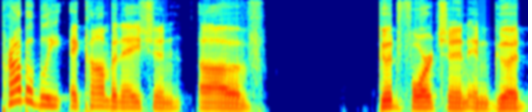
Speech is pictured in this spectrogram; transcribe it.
probably a combination of good fortune and good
